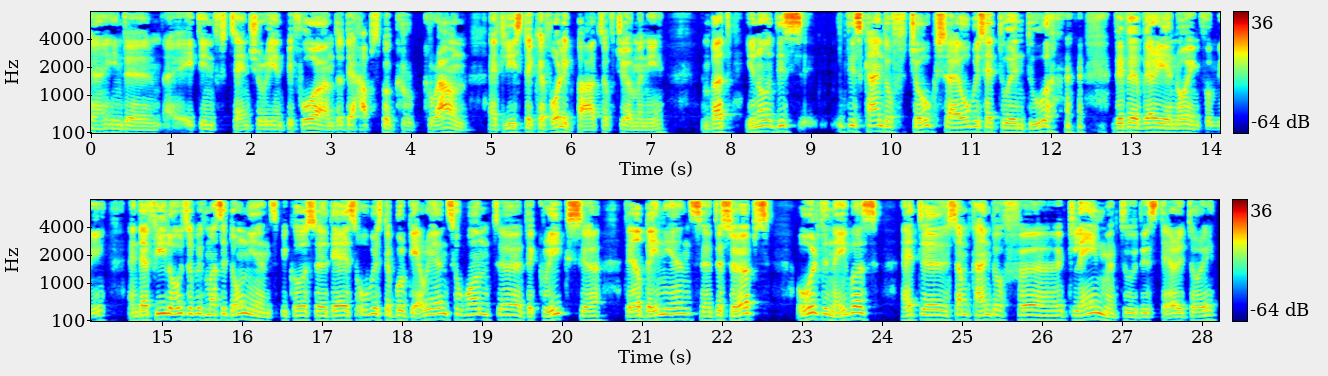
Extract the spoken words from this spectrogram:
Uh, in the 18th century and before under the Habsburg crown, at least the Catholic parts of Germany. But you know, this this kind of jokes I always had to endure. they were very annoying for me. And I feel also with Macedonians because uh, there's always the Bulgarians who want uh, the Greeks, uh, the Albanians, uh, the Serbs, all the neighbors had uh, some kind of uh, claim to this territory.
